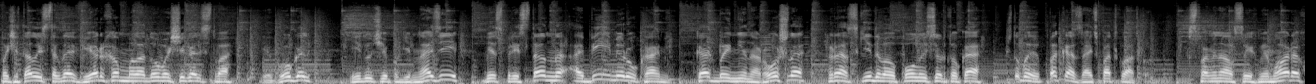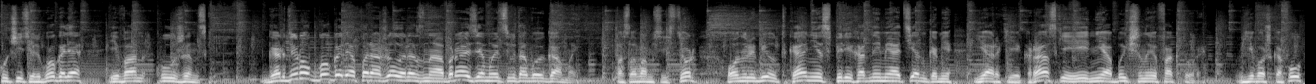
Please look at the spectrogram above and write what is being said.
почиталась тогда верхом молодого щегольства, и Гоголь, идучи по гимназии, беспрестанно обеими руками, как бы ненарочно, раскидывал полы сюртука, чтобы показать подкладку. Вспоминал в своих мемуарах учитель Гоголя Иван Кулжинский. Гардероб Гоголя поражал разнообразием и цветовой гаммой. По словам сестер, он любил ткани с переходными оттенками, яркие краски и необычные фактуры. В его шкафу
